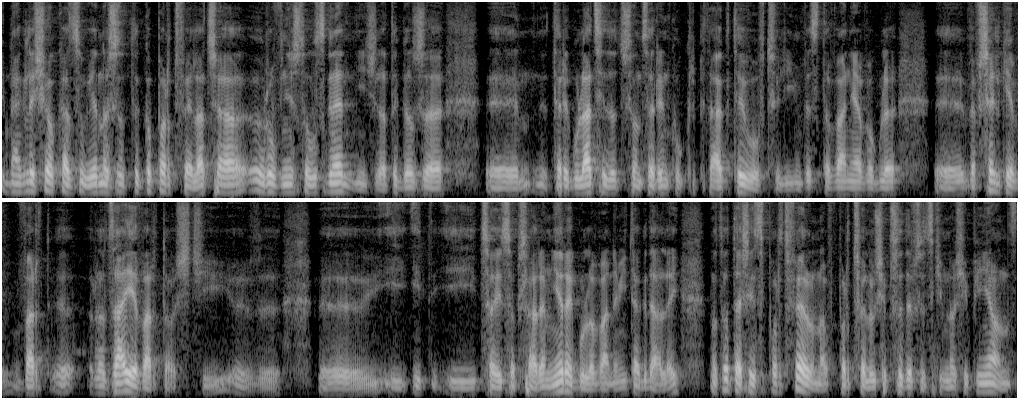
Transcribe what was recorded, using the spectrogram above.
i nagle się okazuje, no, że do tego portfela trzeba również to uwzględnić, dlatego że y, te regulacje dotyczące rynku kryptoaktywów, czyli inwestowania w ogóle y, we wszelkie wart- y, rodzaje wartości y, y, i, i, i co jest obszarem nieregulowanym i tak dalej, no to też jest w portfelu. No, w portfelu się przede wszystkim nosi pieniądze.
